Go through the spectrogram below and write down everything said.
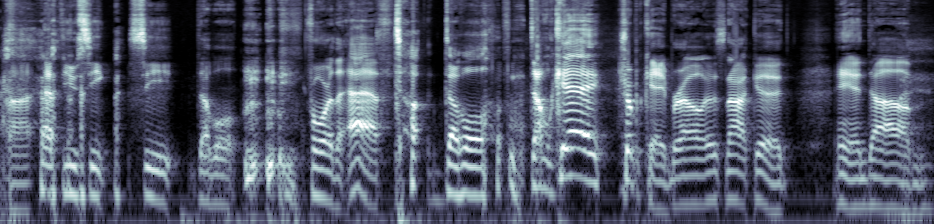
uh, F U C C double for the F Double. double K, triple K, bro. It was not good. And um,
